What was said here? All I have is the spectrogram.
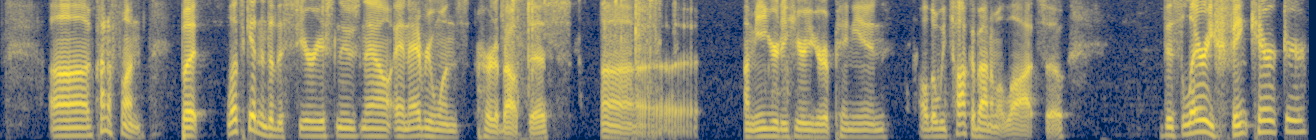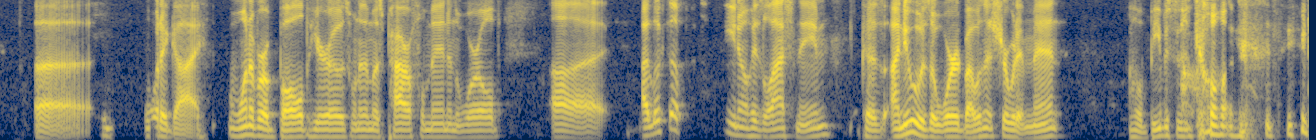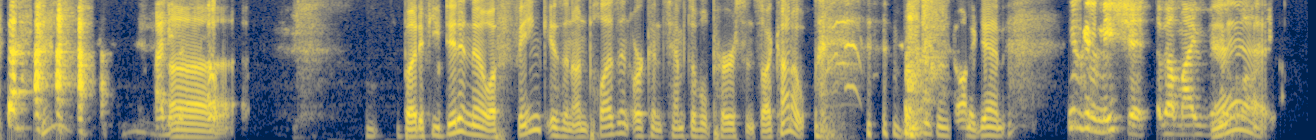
Uh, kind of fun. But let's get into the serious news now. And everyone's heard about this. Uh, I'm eager to hear your opinion, although we talk about him a lot. So, this Larry Fink character, uh, what a guy. One of our bald heroes, one of the most powerful men in the world. Uh, I looked up, you know, his last name because I knew it was a word, but I wasn't sure what it meant. Oh, Bebis is gone. uh, but if you didn't know, a fink is an unpleasant or contemptible person. So I kind of this is gone again. He's giving me shit about my yeah.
